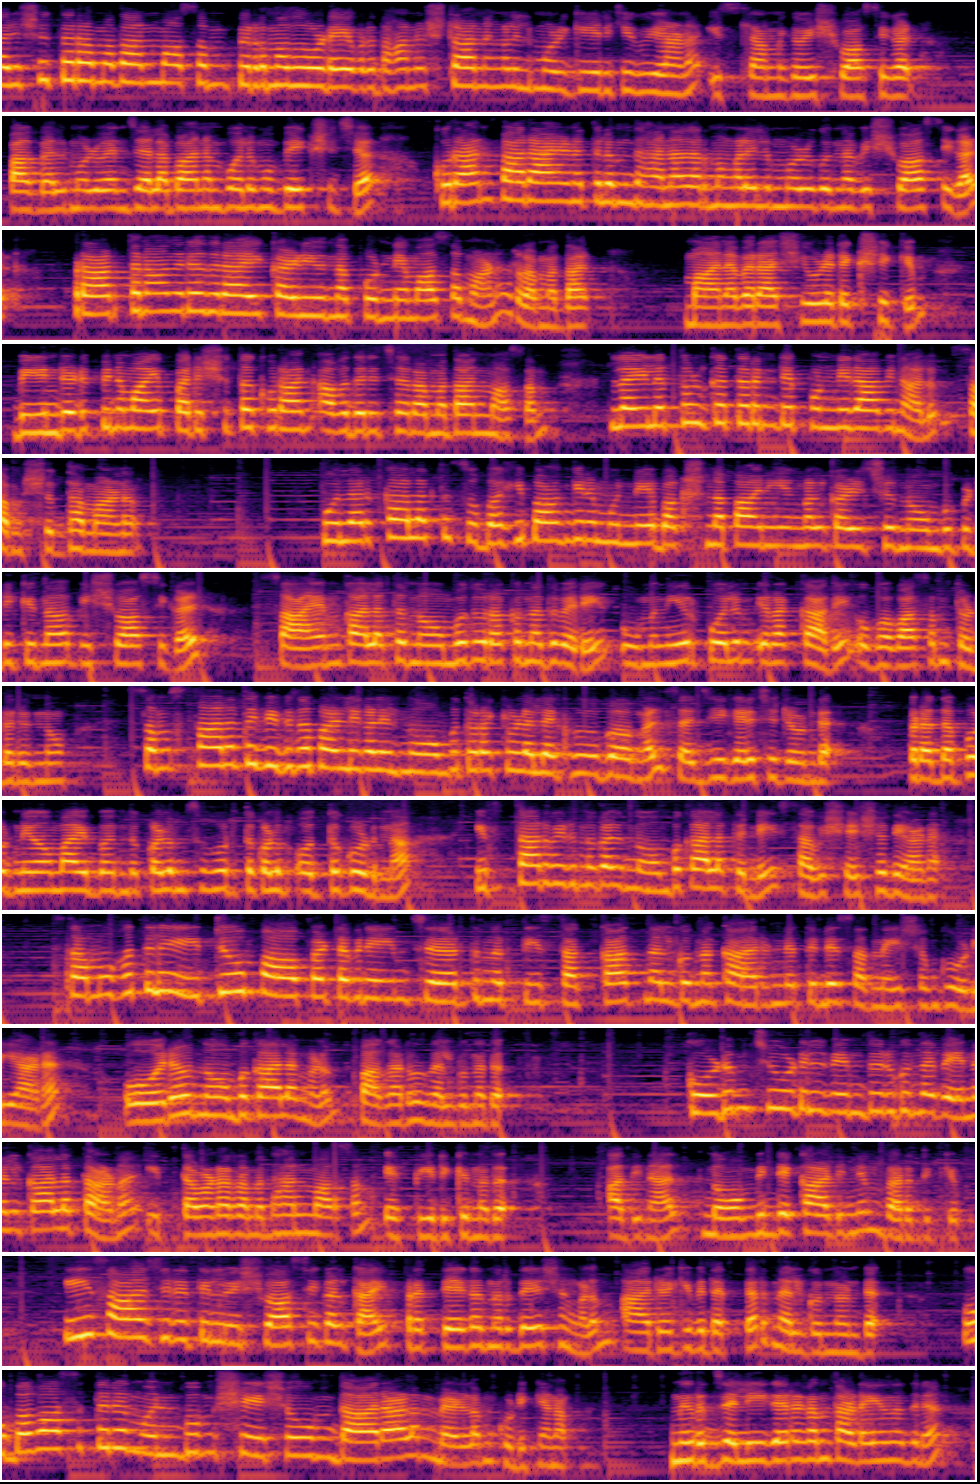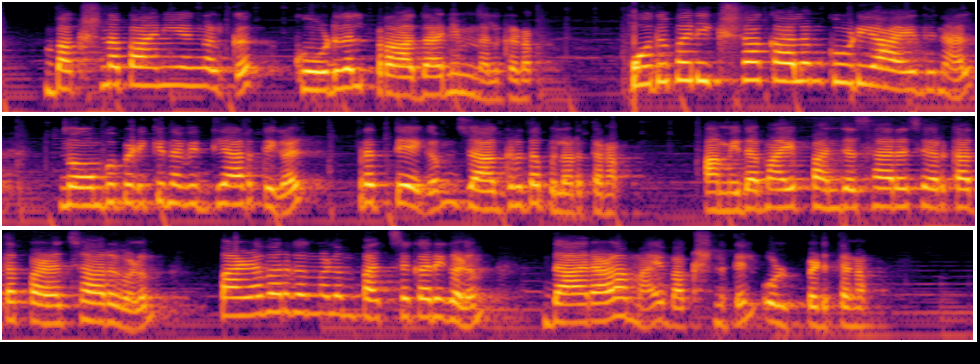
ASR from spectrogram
പരിശുദ്ധ റമദാൻ മാസം പിറന്നതോടെ വ്രതാനുഷ്ഠാനങ്ങളിൽ മുഴുകിയിരിക്കുകയാണ് ഇസ്ലാമിക വിശ്വാസികൾ. പകൽ മുഴുവൻ ജലപാനം പോലും ഉപേക്ഷിച്ച് ഖുറാൻ പാരായണത്തിലും ധനധർമ്മങ്ങളിലും മുഴുകുന്ന വിശ്വാസികൾ പ്രാർത്ഥനാനിരതരായി കഴിയുന്ന പുണ്യമാസമാണ് റമദാൻ. മാനവരാശിയുടെ രക്ഷയ്ക്കും വീണ്ടെടുപ്പിനുമായി പരിശുദ്ധ ഖുറാൻ അവതരിച്ച റമദാൻ മാസം ലൈലത്തുൽ ഖത്തറിന്റെ പുണ്യരാവിനാലും സംശുദ്ധമാണ്. പുലർക്കാലത്ത് സുബഹി ബാങ്കിന് മുന്നേ ഭക്ഷണപാനീയങ്ങൾ കഴിച്ച് നോമ്പ് പിടിക്കുന്ന വിശ്വാസികൾ സായംകാലത്ത് നോമ്പ് തുറക്കുന്നതുവരെ ഉമിനീർ പോലും ഇറക്കാതെ ഉപവാസം തുടരുന്നു. സംസ്ഥാനത്തെ വിവിധ പള്ളികളിൽ നോമ്പ് തുറയ്ക്കുള്ള ലഘുവിഭവങ്ങൾ സജ്ജീകരിച്ചിട്ടുണ്ട്. വ്രതപുണ്യവുമായി ബന്ധുക്കളും സുഹൃത്തുക്കളും ഒത്തുകൂടുന്ന ഇഫ്താർ വിരുന്നുകൾ നോമ്പ് കാലത്തിന്റെ സവിശേഷതയാണ്. സമൂഹത്തിലെ ഏറ്റവും പാവപ്പെട്ടവരെയും ചേർത്ത് നിർത്തി സക്കാത്ത് നൽകുന്ന കാരുണ്യത്തിന്റെ സന്ദേശം കൂടിയാണ് ഓരോ നോമ്പുകാലങ്ങളും പകർന്നു നൽകുന്നത്. കൊടും ചൂടിൽ വെന്തുരുകുന്ന വേനൽക്കാലത്താണ് ഇത്തവണ റമദാൻ മാസം എത്തിയിരിക്കുന്നത്. അതിനാൽ നോമ്പിന്റെ കാഠിന്യം വർദ്ധിക്കും. ഈ സാഹചര്യത്തിൽ വിശ്വാസികൾക്കായി പ്രത്യേക നിർദ്ദേശങ്ങളും ആരോഗ്യ വിദഗ്ധർ നൽകുന്നുണ്ട്. ഉപവാസത്തിന് മുൻപും ശേഷവും ധാരാളം വെള്ളം കുടിക്കണം. നിർജലീകരണം തടയുന്നതിന് ഭക്ഷണപാനീയങ്ങൾക്ക് കൂടുതൽ പ്രാധാന്യം നൽകണം. പൊതുപരീക്ഷാ കാലം കൂടി ആയതിനാൽ നോമ്പ് പിടിക്കുന്ന വിദ്യാർത്ഥികൾ പ്രത്യേകം ജാഗ്രത പുലർത്തണം. അമിതമായി പഞ്ചസാര ചേർക്കാത്ത പഴച്ചാറുകളും പഴവർഗങ്ങളും പച്ചക്കറികളും ധാരാളമായി ഭക്ഷണത്തിൽ ഉൾപ്പെടുത്തണം.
